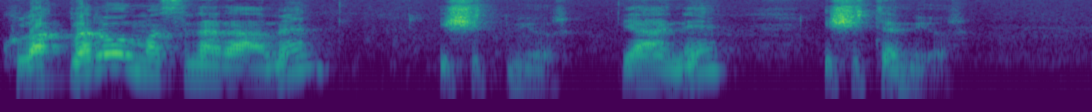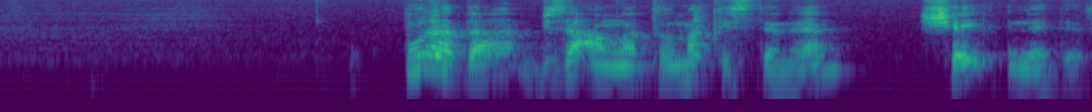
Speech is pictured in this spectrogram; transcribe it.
Kulakları olmasına rağmen işitmiyor. Yani işitemiyor. Burada bize anlatılmak istenen şey nedir?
